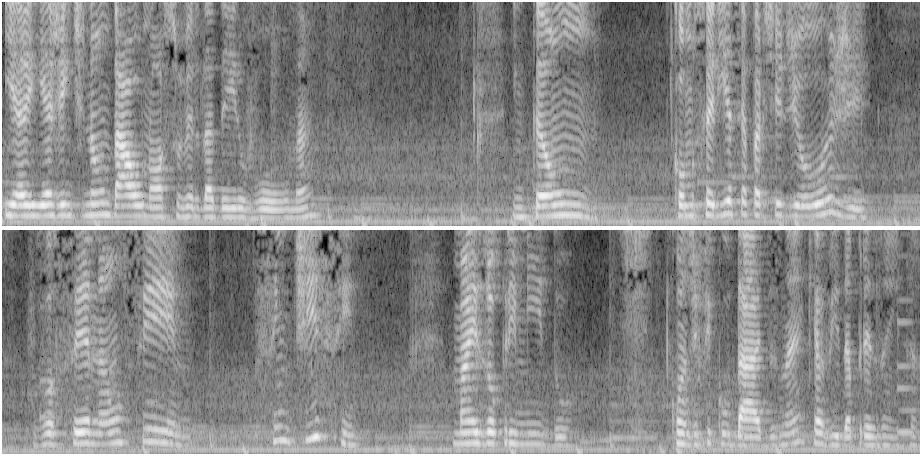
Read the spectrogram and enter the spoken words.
E aí a gente não dá o nosso verdadeiro voo, né? Então, como seria se a partir de hoje você não se sentisse mais oprimido com as dificuldades, né, que a vida apresenta.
